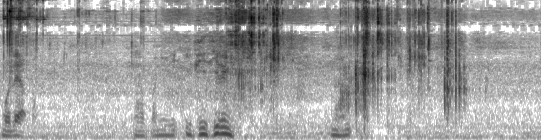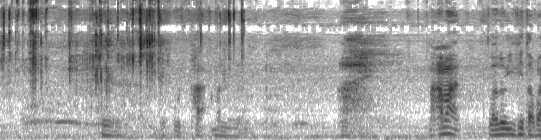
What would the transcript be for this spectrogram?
หมดแล้วนะครับอันนี้ EP ที่หนึ่งนะครับเออเด็กอุดพระมันเลยอ้ายมามากเราดู EP ต่อไป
